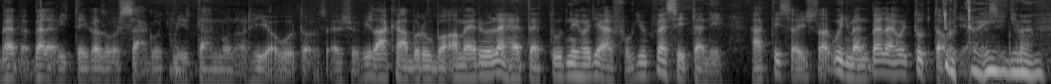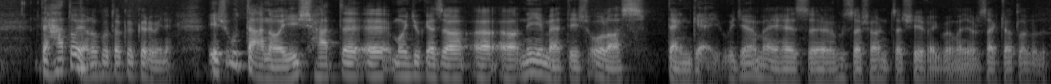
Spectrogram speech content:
be, be, belevitték az országot, miután monarchia volt az első világháborúban, amelyről lehetett tudni, hogy el fogjuk veszíteni. Hát Tisza is úgy ment bele, hogy tudta, tudta hogy így van. De hát olyanok voltak a körülmények. És utána is, hát mondjuk ez a, a, a német és olasz tengely, ugye, amelyhez 20-as, 30-as években Magyarország csatlakozott.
